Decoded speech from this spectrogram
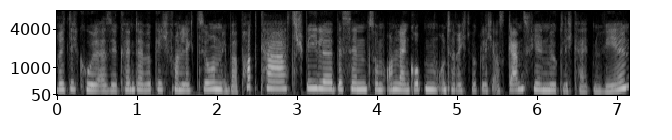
richtig cool. Also ihr könnt da wirklich von Lektionen über Podcasts, Spiele bis hin zum Online-Gruppenunterricht wirklich aus ganz vielen Möglichkeiten wählen.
